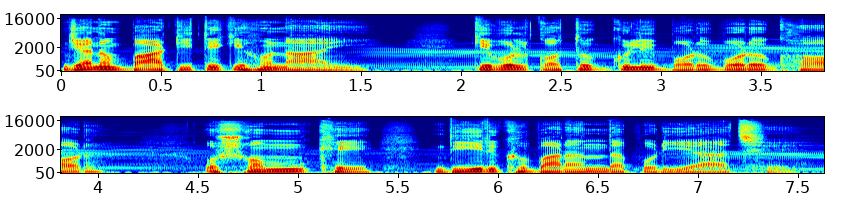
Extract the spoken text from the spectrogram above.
যেন বাটিতে কেহ নাই, কেবল কতকগুলি বড় বড় ঘর ও সম্মুখে দীর্ঘ বারান্দা পড়িয়া আছে।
